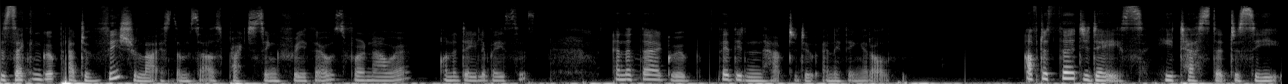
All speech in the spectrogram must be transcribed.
the second group had to visualize themselves practicing free throws for an hour on a daily basis. And the third group, they didn't have to do anything at all. After 30 days, he tested to see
